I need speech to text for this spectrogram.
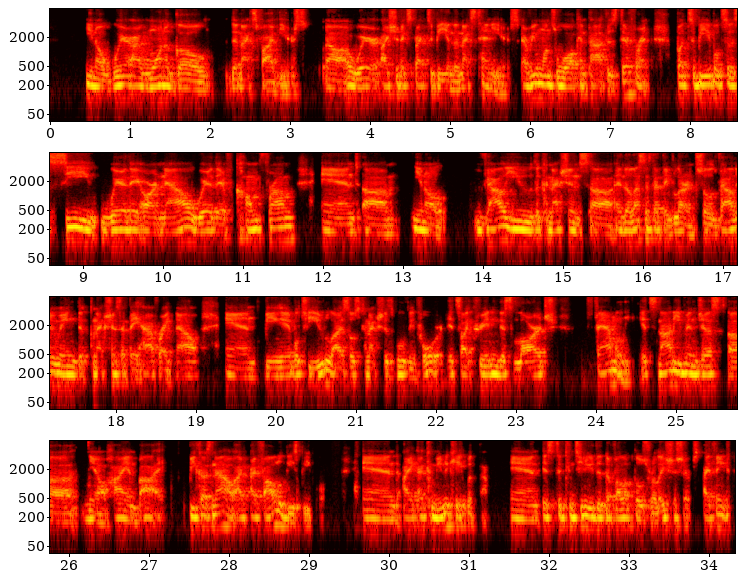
you know, where I want to go the next five years uh, where I should expect to be in the next 10 years. Everyone's walk and path is different, but to be able to see where they are now, where they've come from, and, um, you know, value the connections uh, and the lessons that they've learned. So valuing the connections that they have right now and being able to utilize those connections moving forward. It's like creating this large family. It's not even just, uh, you know, high and by because now I, I follow these people and I, I communicate with them and is to continue to develop those relationships. I think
